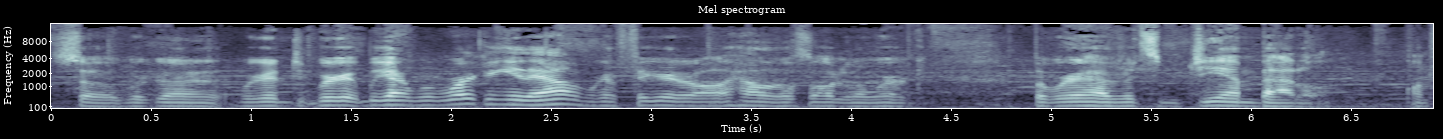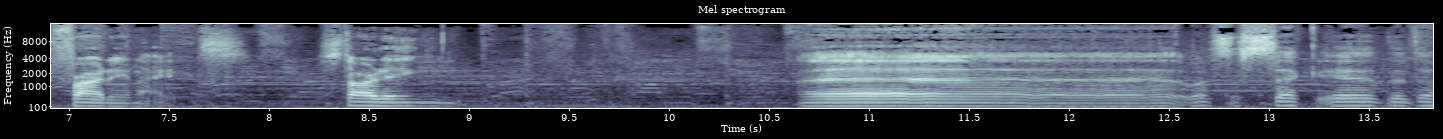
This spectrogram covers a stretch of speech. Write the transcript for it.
So we're gonna we're gonna we're we got we're working it out. And We're gonna figure it all how it's all gonna work. But we're gonna have some GM battle on Friday nights, starting Uh, what's the sec? Uh, the, the,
